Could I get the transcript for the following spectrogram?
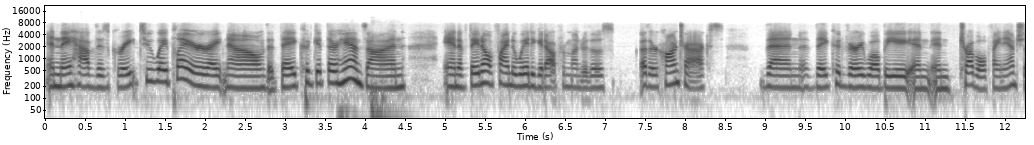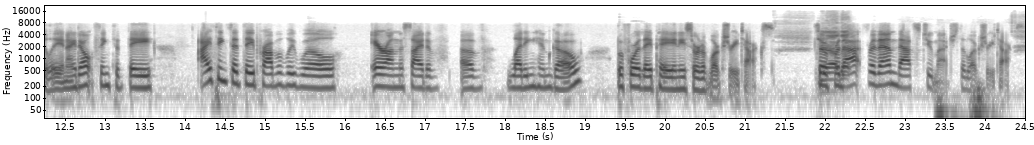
and they have this great two way player right now that they could get their hands on. And if they don't find a way to get out from under those other contracts, then they could very well be in, in trouble financially. And I don't think that they, I think that they probably will err on the side of, of letting him go before they pay any sort of luxury tax. So yeah, for that, that, for them, that's too much. The luxury tax.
